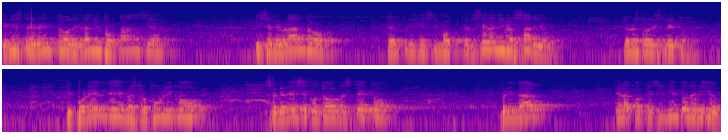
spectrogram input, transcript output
en este evento de gran importancia y celebrando el 33 aniversario de nuestro distrito y por ende nuestro público se merece con todo respeto brindar el acontecimiento debido,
